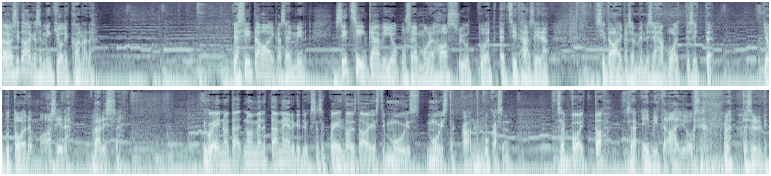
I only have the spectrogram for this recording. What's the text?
Öö, sitä aikaisemminkin oli Kanada. Ja sitä aikaisemmin, sit siinä kävi joku semmoinen hassu juttu, että et sithän siinä, sitä aikaisemmin, niin sehän voitti sitten joku toinen maa siinä välissä. Ja kun ei noita, noin menettää merkityksensä, kun ei toista oikeasti muist, muistakaan, että kuka sen, sen voittaa. Se, Ei mitään ajuoksi. Mä tässä yritin.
